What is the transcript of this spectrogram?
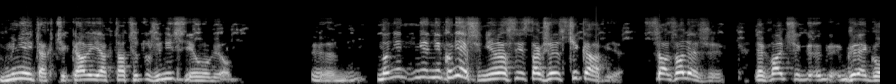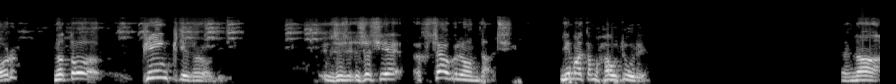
mniej tak ciekawe, jak tacy, którzy nic nie. Ym, No nie, nie, niekoniecznie, nieraz jest tak, że jest ciekawie. Za- Zależy. Jak walczy Gregor, no to pięknie to robi. Że, że się chce oglądać. Nie ma tam hałtury. No,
